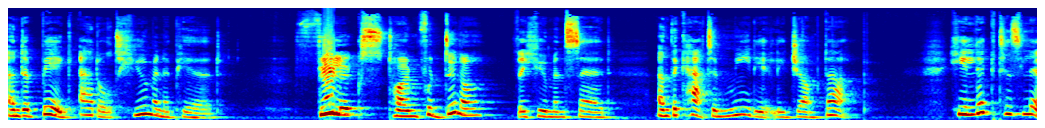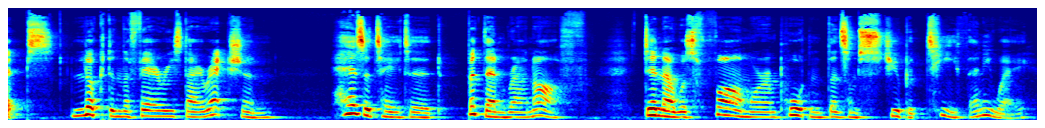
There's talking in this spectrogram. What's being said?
and a big adult human appeared. Felix, time for dinner, the human said, and the cat immediately jumped up. He licked his lips, looked in the fairy's direction, hesitated, but then ran off. Dinner was far more important than some stupid teeth, anyway.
